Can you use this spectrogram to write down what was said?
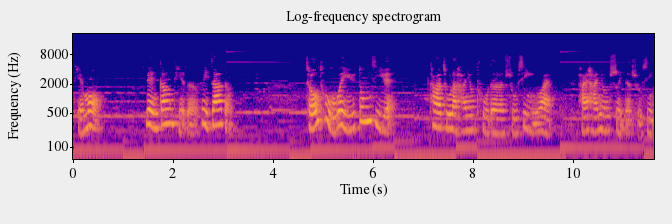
铁末、炼钢铁的废渣等。丑土位于冬季月，它除了含有土的属性以外，还含有水的属性。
